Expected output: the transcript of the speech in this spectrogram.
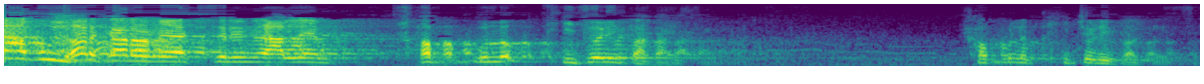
না বুঝার কারণে এক শ্রেণির আলেম সবগুলো খিচুড়ি পাকাইছে সবগুলো খিচুড়ি পাকাইছে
